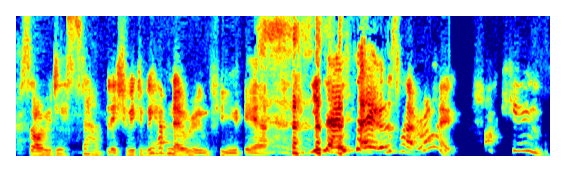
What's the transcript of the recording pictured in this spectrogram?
It's already established. We, we have no room for you here. you know, so it was like, right, fuck you.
